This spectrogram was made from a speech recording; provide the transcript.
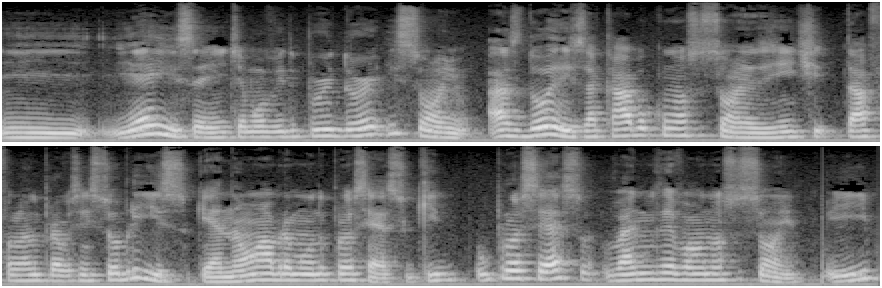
E, e é isso, a gente é movido por dor e sonho. As dores acabam com nossos sonhos. A gente tá falando pra vocês sobre isso, que é não abra mão do processo, que o processo vai nos levar ao nosso sonho. E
